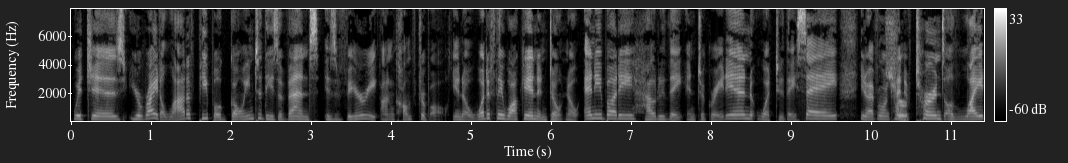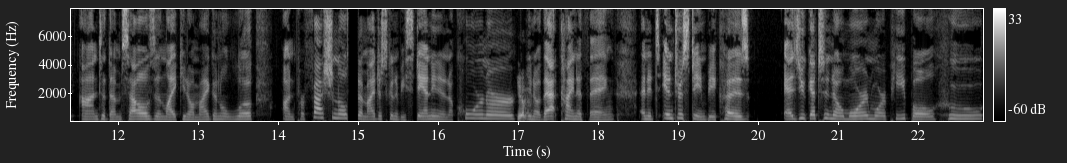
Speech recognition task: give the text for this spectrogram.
which is you're right. A lot of people going to these events is very uncomfortable. You know, what if they walk in and don't know anybody? How do they integrate in? What do they say? You know, everyone sure. kind of turns a light onto themselves and, like, you know, am I going to look unprofessional? Am I just going to be standing in a corner? Yep. You know, that kind of thing. And it's interesting because as you get to know more and more people who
